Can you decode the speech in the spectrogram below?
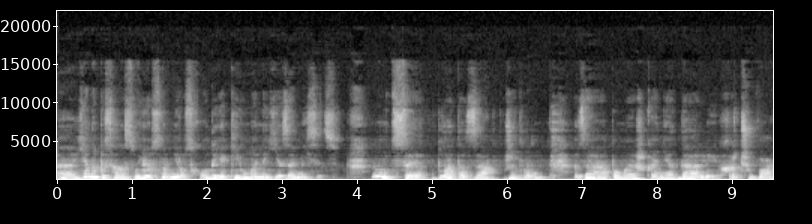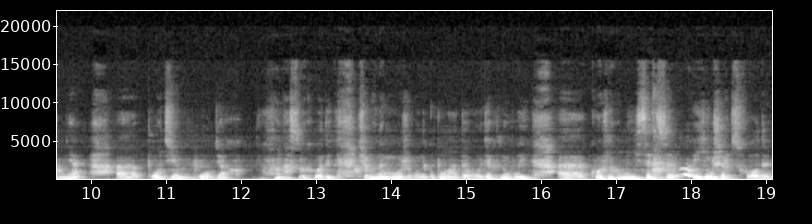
Е, Я написала свої основні розходи, які в мене є за місяць. Ну, це оплата за житло, за помешкання, далі харчування, е, потім одяг. У нас виходить, що ми не можемо не купувати одяг новий е, кожного місяця, ну і інші розходи.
